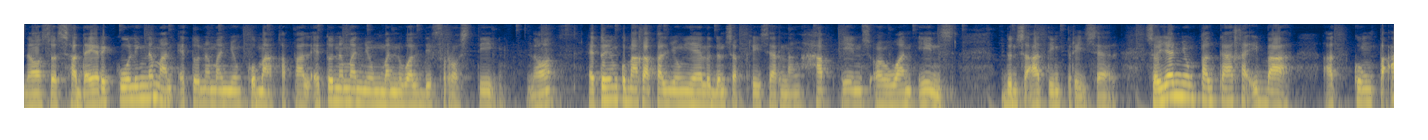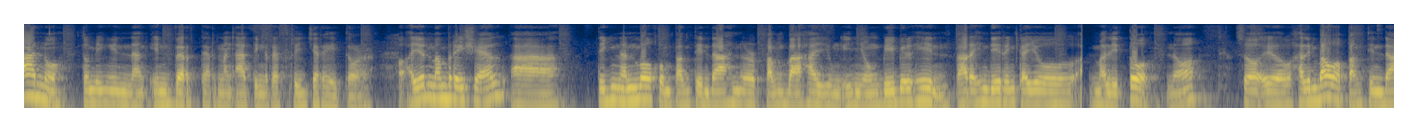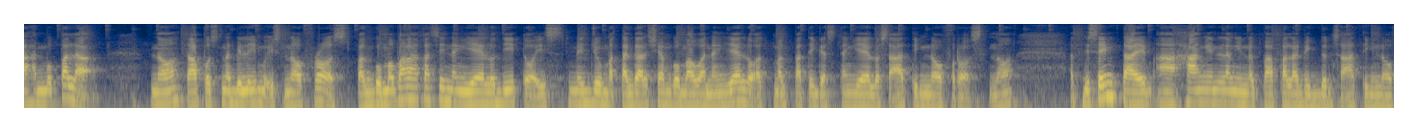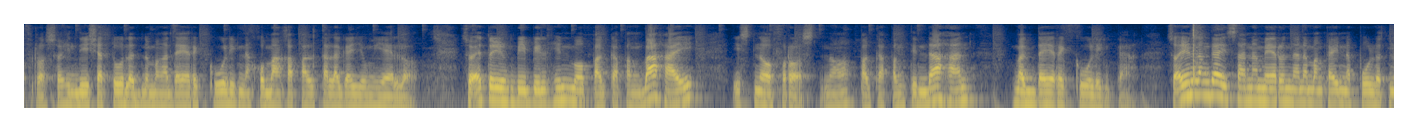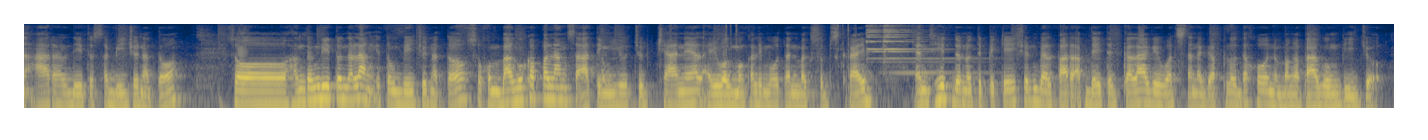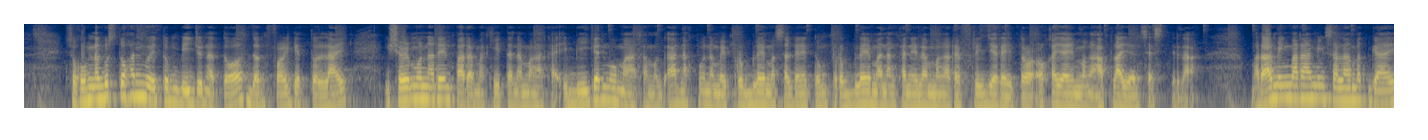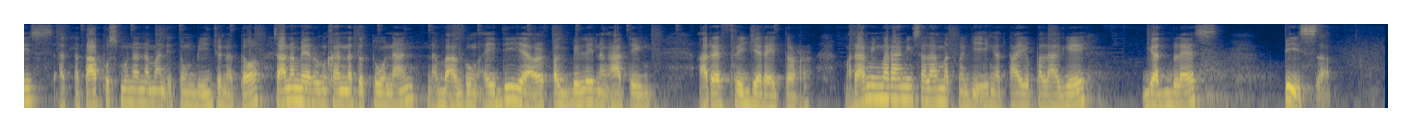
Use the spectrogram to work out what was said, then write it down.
No, so sa direct cooling naman, ito naman yung kumakapal. Ito naman yung manual defrosting, no? Ito yung kumakapal yung yellow doon sa freezer ng half inch or 1 inch doon sa ating freezer. So yan yung pagkakaiba at kung paano tumingin ng inverter ng ating refrigerator. Ayun Ma'am Rachel, ah tignan mo kung pang tindahan or pang bahay yung inyong bibilhin para hindi rin kayo malito, no? So, uh, halimbawa, pang tindahan mo pala, no? Tapos nabili mo is no frost. Pag gumawa ka kasi ng yellow dito is medyo matagal siyang gumawa ng yellow at magpatigas ng yellow sa ating no frost, no? At the same time, ah, hangin lang yung nagpapalamig dun sa ating no frost. So, hindi siya tulad ng mga direct cooling na kumakapal talaga yung yellow. So, ito yung bibilhin mo pagka pang bahay is no frost, no? Pagka pang tindahan, mag-direct cooling ka. So, ayun lang guys. Sana meron na naman kayo napulot na aral dito sa video na to. So, hanggang dito na lang itong video na to. So, kung bago ka pa lang sa ating YouTube channel, ay huwag mong kalimutan mag-subscribe and hit the notification bell para updated ka lagi once na nag-upload ako ng mga bagong video. So, kung nagustuhan mo itong video na to, don't forget to like, i-share mo na rin para makita ng mga kaibigan mo, mga kamag-anak mo na may problema sa ganitong problema ng kanilang mga refrigerator o kaya yung mga appliances nila. Maraming maraming salamat guys at natapos mo na naman itong video na to. Sana meron kang natutunan na bagong idea or pagbili ng ating ah, refrigerator. Maraming maraming salamat. Mag-iingat tayo palagi. God bless. Peace up.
